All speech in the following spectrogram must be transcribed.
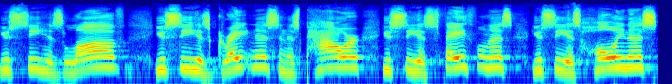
You see His love. You see His greatness and His power. You see His faithfulness. You see His holiness.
